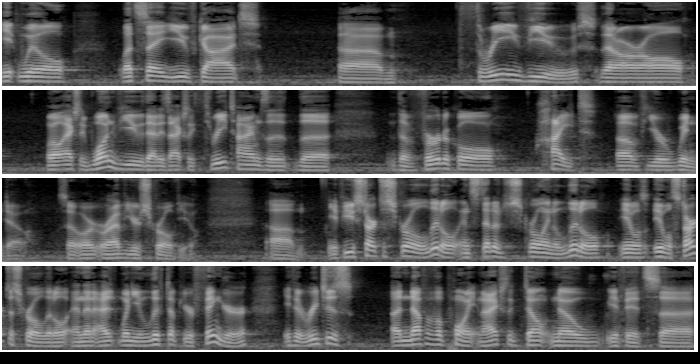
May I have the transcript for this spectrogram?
it will. Let's say you've got um, three views that are all well, actually, one view that is actually three times the the, the vertical height of your window, so or, or of your scroll view. Um, if you start to scroll a little, instead of scrolling a little, it will it will start to scroll a little, and then as, when you lift up your finger, if it reaches enough of a point, and I actually don't know if it's uh,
